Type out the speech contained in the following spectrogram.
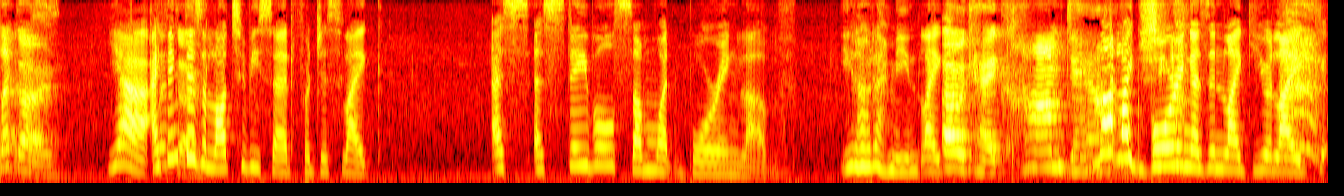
Let go. Yeah, I Let think go. there's a lot to be said for just like a, a stable, somewhat boring love. You know what I mean? Like Okay, calm down. not like She- boring as in like you're like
